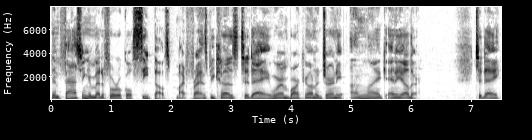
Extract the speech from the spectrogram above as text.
Then fasten your metaphorical seatbelts, my friends, because today we're embarking on a journey unlike any other. Today,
